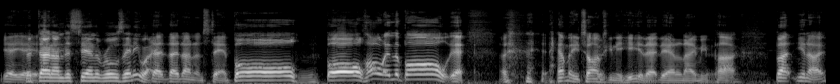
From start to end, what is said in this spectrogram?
Yeah, yeah. but yeah. don't understand the rules anyway. They, they don't understand. Ball, ball, hole in the ball. Yeah. How many times can you hear that down in AAMI Park? But, you know,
